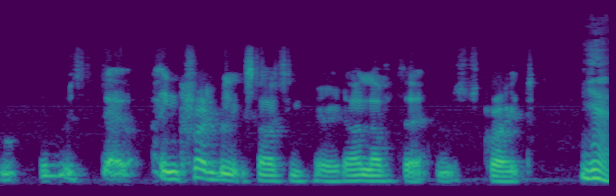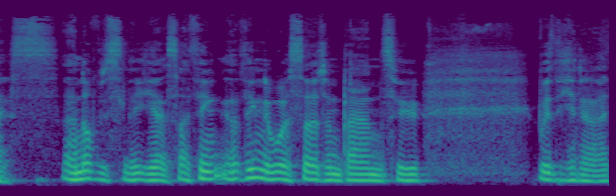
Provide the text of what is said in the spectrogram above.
it was an incredibly exciting period. I loved it. It was great. Yes, and obviously, yes. I think I think there were certain bands who, with you know, I,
